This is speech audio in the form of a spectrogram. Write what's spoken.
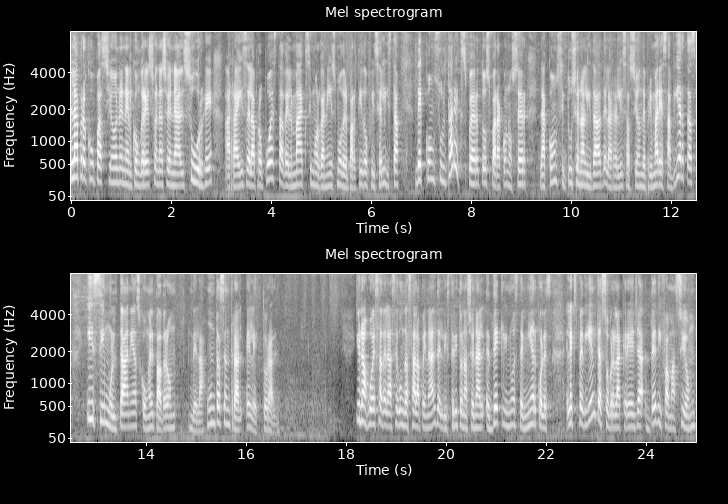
La preocupación en el Congreso Nacional surge a raíz de la propuesta del máximo organismo del partido oficialista de consultar expertos para conocer la constitucionalidad de la realización de primarias abiertas y simultáneas con el padrón de la Junta Central Electoral. Y una jueza de la segunda sala penal del Distrito Nacional declinó este miércoles el expediente sobre la querella de difamación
